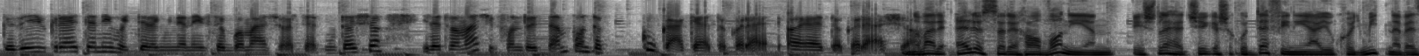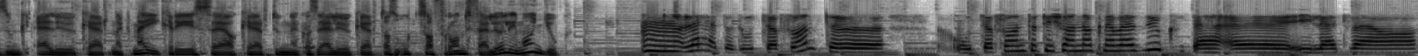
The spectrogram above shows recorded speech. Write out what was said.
közéjük rejteni, hogy tényleg minden évszakban más arcát mutassa, illetve a másik fontos szempont a kukák eltakarása. Na várj, először, ha van ilyen és lehetséges, akkor definiáljuk, hogy mit nevezünk előkertnek. Melyik része a kertünknek az előkert? Az utcafront felőli mondjuk? Mm, lehet az utcafront, utcafrontot is annak nevezzük, de, illetve a,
